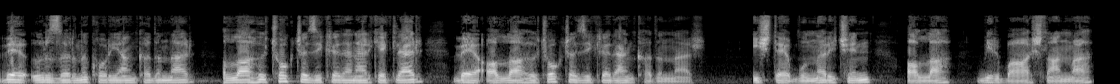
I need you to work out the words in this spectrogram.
ve ırzlarını koruyan kadınlar, Allah'ı çokça zikreden erkekler ve Allah'ı çokça zikreden kadınlar. İşte bunlar için Allah bir bağışlanma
